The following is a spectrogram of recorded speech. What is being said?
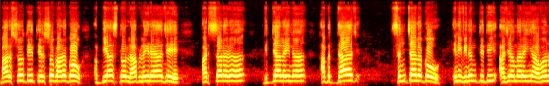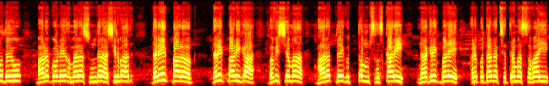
બારસોથી તેરસો બાળકો અભ્યાસનો લાભ લઈ રહ્યા છે. પાઠશાળાના, વિદ્યાલયના આ બધા જ સંચાલકો એની વિનંતીથી આજે અમારે અહીંયા આવવાનું થયું. બાળકોને અમારા સુંદર આશીર્વાદ. દરેક બાળક, દરેક બાળિકા ભવિષ્યમાં ભારતનો એક ઉત્તમ સંસ્કારી નાગરિક બને અને પોતાના ક્ષેત્રમાં સવાઈ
